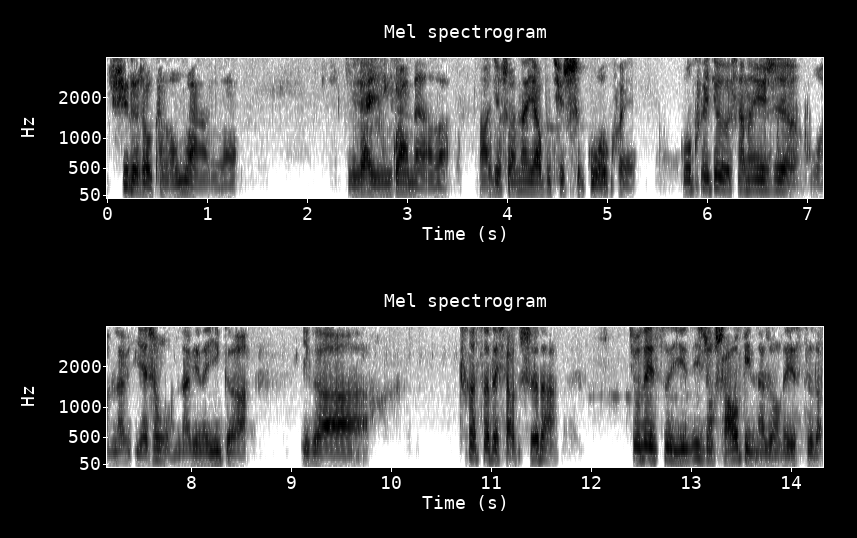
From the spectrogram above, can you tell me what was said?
去的时候可能晚了，人家已经关门了，然后就说那要不去吃锅盔，锅盔就相当于是我们那也是我们那边的一个一个特色的小吃的，就类似于一种烧饼那种类似的。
